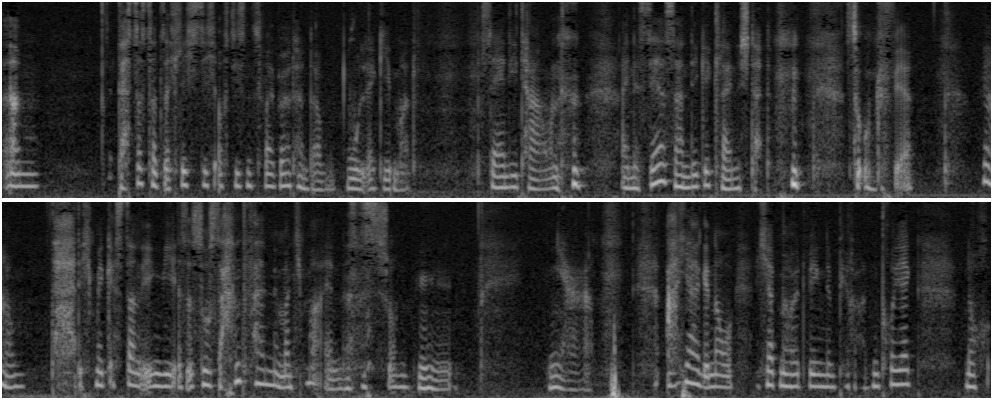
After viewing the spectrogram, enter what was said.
ähm, dass das tatsächlich sich aus diesen zwei Wörtern da wohl ergeben hat. Sandy Town. Eine sehr sandige kleine Stadt. so ungefähr. Ja, da hatte ich mir gestern irgendwie, es ist so Sachen fallen mir manchmal ein. Das ist schon. Hm. Ja. Ach ja, genau. Ich habe mir heute wegen dem Piratenprojekt noch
